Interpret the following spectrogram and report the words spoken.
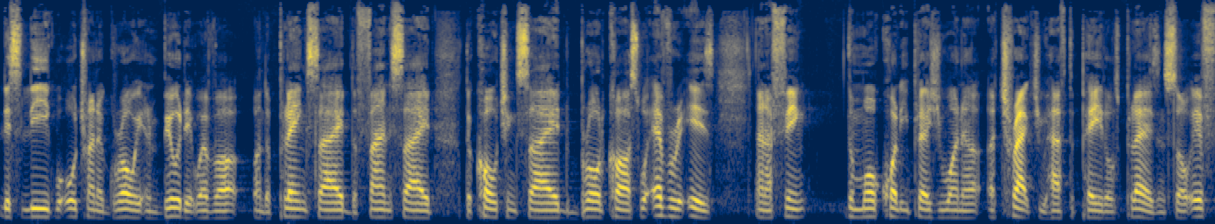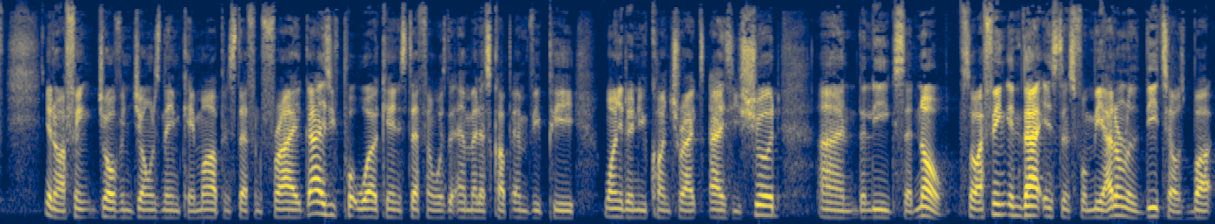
this league, we're all trying to grow it and build it, whether on the playing side, the fan side, the coaching side, broadcast, whatever it is. And I think the more quality players you want to attract, you have to pay those players. And so, if you know, I think Joevin Jones' name came up and Stefan Frei, guys, you've put work in. Stefan was the MLS Cup MVP, wanted a new contract as he should, and the league said no. So I think in that instance, for me, I don't know the details, but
